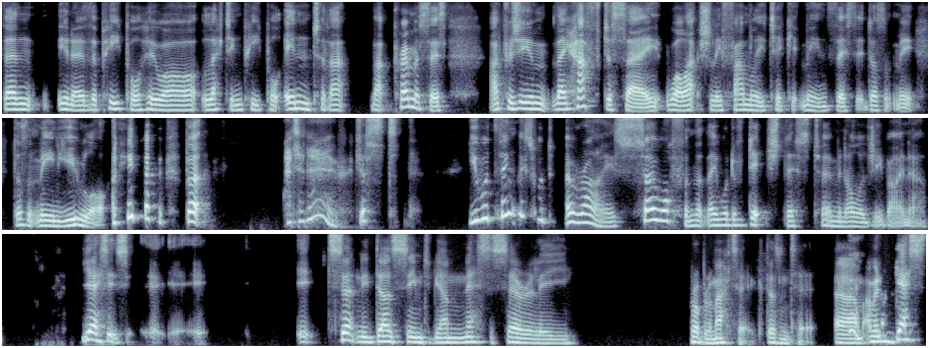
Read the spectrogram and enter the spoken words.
then you know the people who are letting people into that that premises, I presume they have to say, well, actually, family ticket means this. It doesn't mean doesn't mean you lot. but I don't know. Just you would think this would arise so often that they would have ditched this terminology by now. yes it's it, it, certainly does seem to be unnecessarily problematic doesn't it? Um i mean i guess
